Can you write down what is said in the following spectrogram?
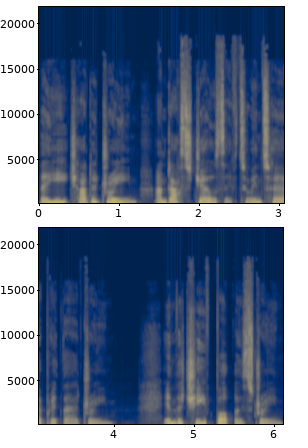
they each had a dream and asked Joseph to interpret their dream. In the chief butler's dream,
